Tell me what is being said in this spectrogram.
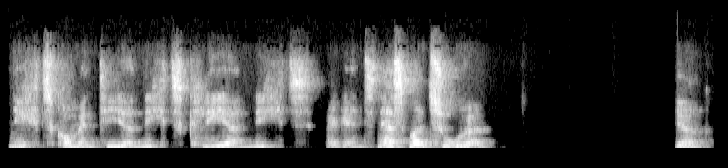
nichts kommentieren, nichts klären, nichts ergänzen. Erstmal zuhören. Ja?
